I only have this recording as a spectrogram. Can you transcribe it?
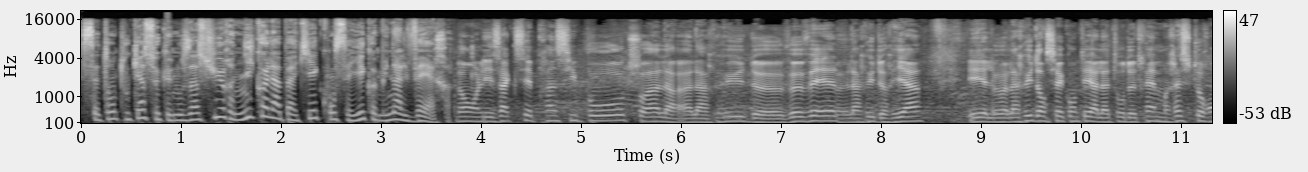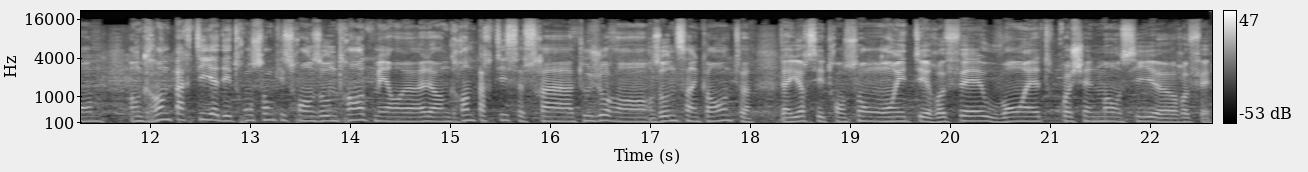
C'est en tout cas ce que nous assure Nicolas Paquier, conseiller communal vert. Non, les accès principaux, que ce soit la, la rue de Vevey, la rue de Ria et la rue d'Ancien Comté à la Tour de Trême resteront en grande partie, il y a des tronçons qui seront en zone 30, mais en, en grande partie, ce sera toujours en zone 50. D'ailleurs, ces tronçons ont été refaits ou vont être prochainement aussi euh, refaits.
